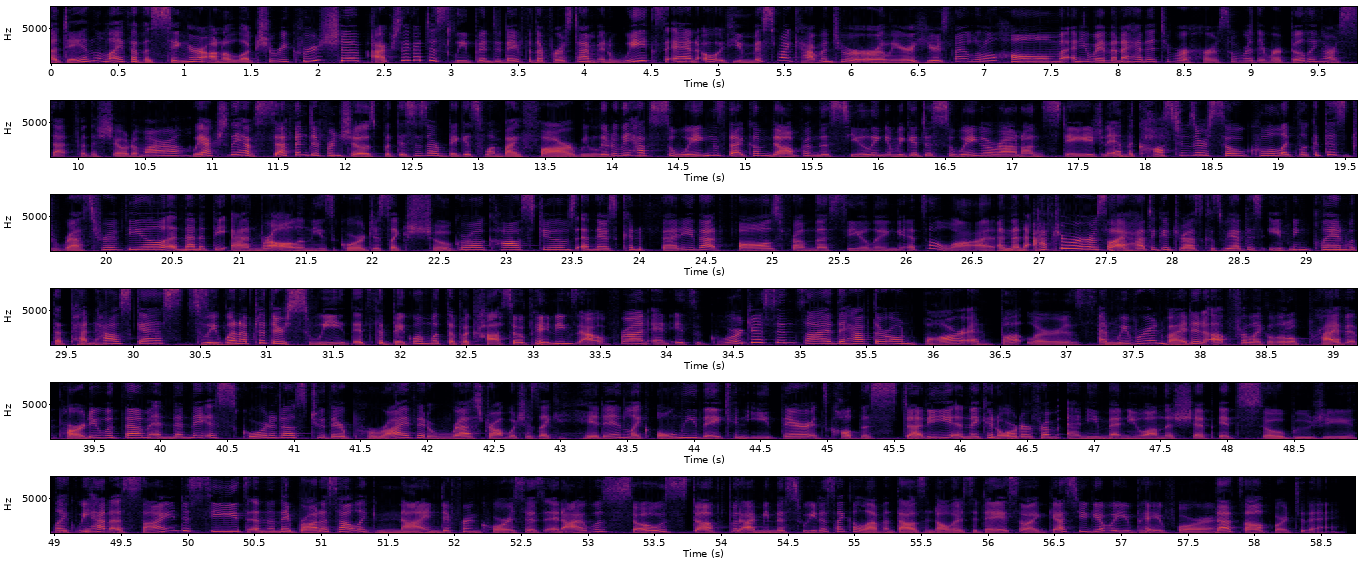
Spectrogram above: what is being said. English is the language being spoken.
A day in the life of a singer on a luxury cruise ship. I actually got to sleep in today for the first time in weeks. And oh, if you missed my cabin tour earlier, here's my little home. Anyway, then I headed to rehearsal where they were building our set for the show tomorrow. We actually have seven different shows, but this is our biggest one by far. We literally have swings that come down from the ceiling and we get to swing around on stage. And the costumes are so cool. Like, look at this dress reveal. And then at the end, we're all in these gorgeous, like, showgirl costumes. And there's confetti that falls from the ceiling. It's a lot. And then after rehearsal, I had to get dressed because we had this evening plan with a penthouse house guests. So we went up to their suite. It's the big one with the Picasso paintings out front, and it's gorgeous inside. They have their own bar and butlers. And we were invited up for like a little private party with them, and then they escorted us to their private restaurant, which is like hidden, like only they can eat there. It's called The Study, and they can order from any menu on the ship. It's so bougie. Like we had assigned seats, and then they brought us out like nine different courses, and I was so stuffed. But I mean, the suite is like $11,000 a day, so I guess you get what you pay for. That's all for today.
